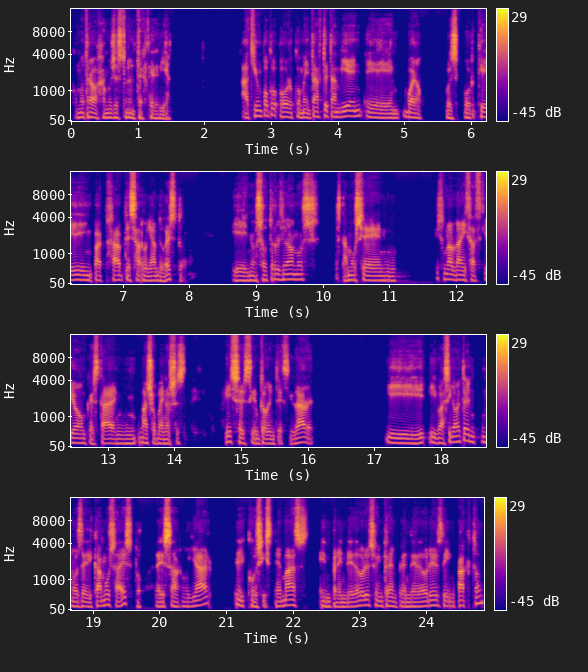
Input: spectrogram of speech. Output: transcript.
cómo trabajamos esto en el tercer día. Aquí un poco por comentarte también, eh, bueno, pues por qué Impact Hub desarrollando esto. Eh, nosotros llevamos, estamos en, es una organización que está en más o menos 65 países, 120 ciudades. Y, básicamente nos dedicamos a esto, a desarrollar ecosistemas emprendedores o intraemprendedores de impacto.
